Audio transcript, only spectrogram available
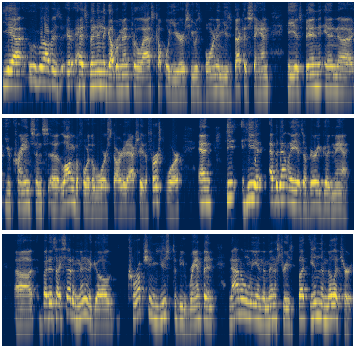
Yeah, Umerov is, has been in the government for the last couple years. He was born in Uzbekistan. He has been in uh, Ukraine since uh, long before the war started, actually the first war. And he, he evidently is a very good man. Uh, but as I said a minute ago, corruption used to be rampant not only in the ministries, but in the military.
